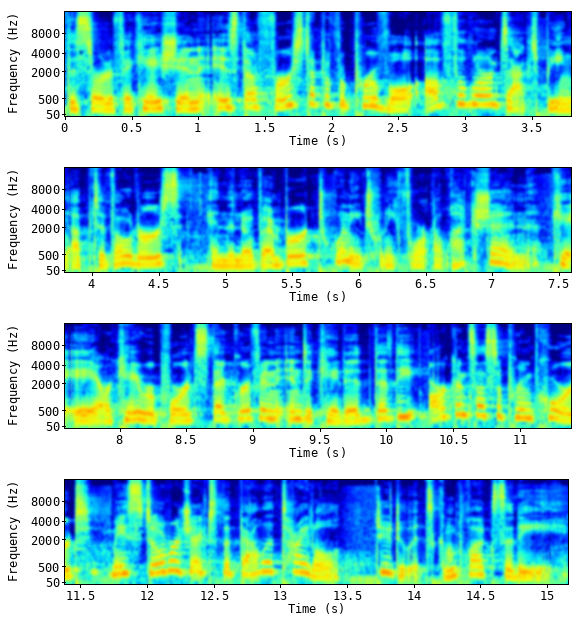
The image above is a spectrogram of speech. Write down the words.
The certification is the first step of approval of the Learns Act being up to voters in the November 2024 election. KARK reports that Griffin indicated that the Arkansas Supreme Court may still reject the ballot title due to its complexity.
